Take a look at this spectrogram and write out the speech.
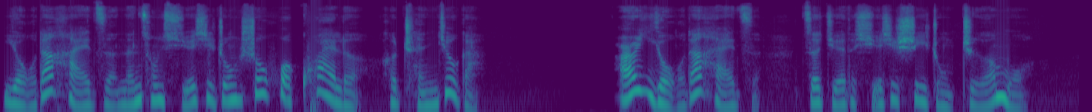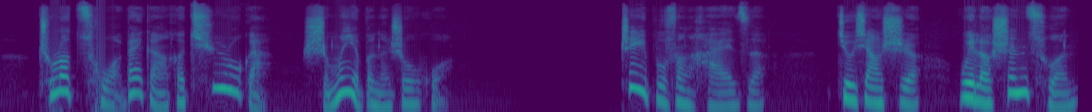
有的孩子能从学习中收获快乐和成就感，而有的孩子则觉得学习是一种折磨，除了挫败感和屈辱感，什么也不能收获。这部分孩子就像是为了生存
